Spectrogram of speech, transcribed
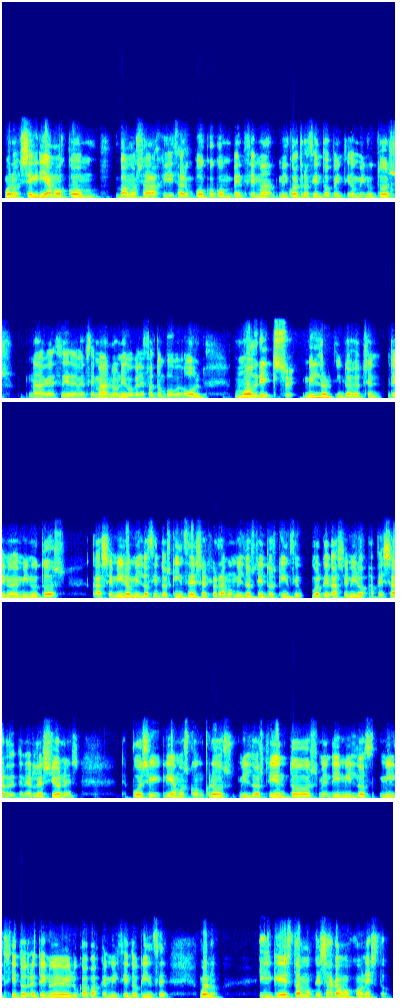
Bueno, seguiríamos con, vamos a agilizar un poco, con Benzema, 1422 minutos, nada que decir de Benzema, lo único que le falta un poco de gol. Modric, Sí. 1289 minutos, Casemiro, 1215, Sergio Ramos, 1215, igual que Casemiro, a pesar de tener lesiones. Después seguiríamos con Cross, 1200, Mendy, 1200 1139, Lucas Vázquez, 1115. Bueno, ¿y qué, estamos, qué sacamos con esto?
